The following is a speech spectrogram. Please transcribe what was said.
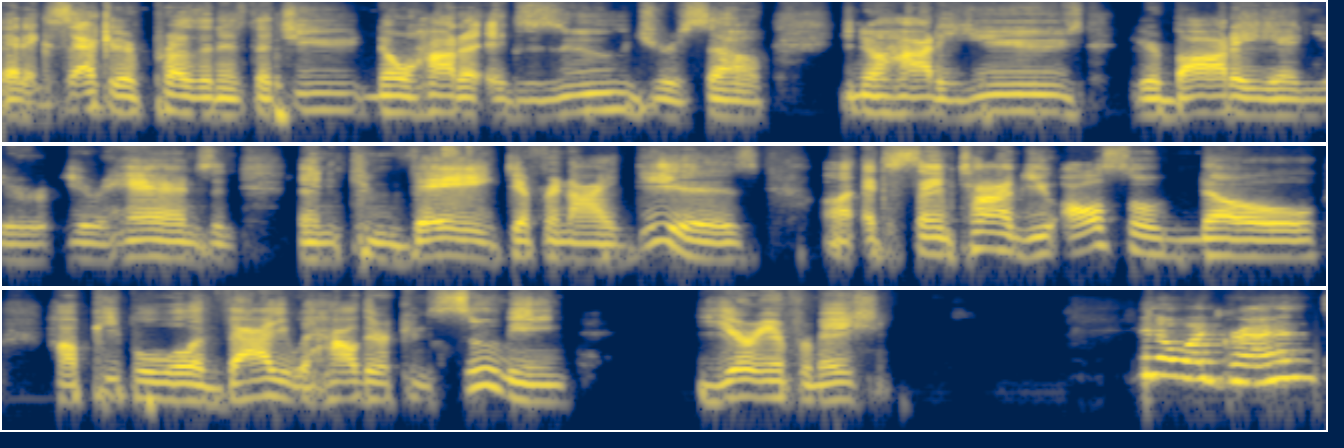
that executive presence that you know how to exude yourself. You know how to use your body and your, your hands and, and convey different ideas. Uh, at the same time, you also know how people will evaluate how they're consuming your information. You know what, Grant?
